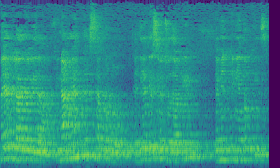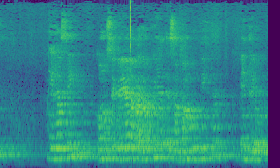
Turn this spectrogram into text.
ver la realidad. Finalmente se aprobó el día 18 de abril de 1515. Es así como se crea la parroquia de San Juan Bautista, entre otras.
